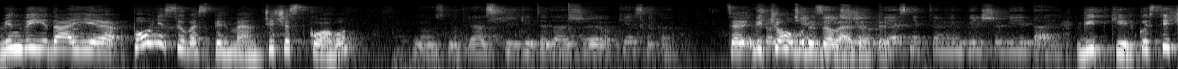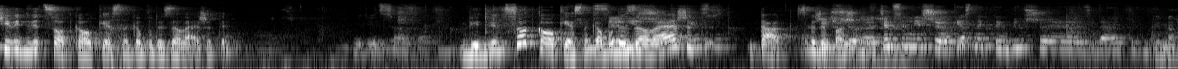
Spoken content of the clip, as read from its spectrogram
Він виїдає повністю весь пігмент чи частково? Ну, смотря скільки ти даш е, окисника. Це від Якщо чого буде чим більше залежати? окисник, тим він більше виїдає Від кількості чи від відсотка окисника буде залежати? від відсотка. Від відсотка окисника буде залежати. Так, скажи, Більше- Паша. Чим сильніший окисник, тим більше з'їдає пігмент.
